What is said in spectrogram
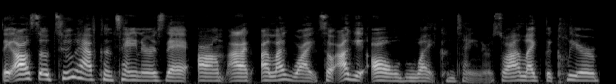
They also too have containers that um I I like white, so I get all the white containers. So I like the clear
